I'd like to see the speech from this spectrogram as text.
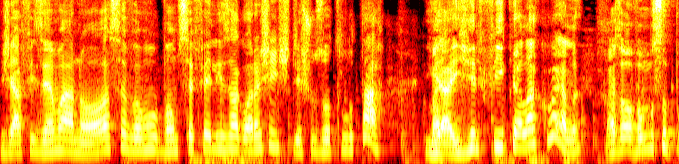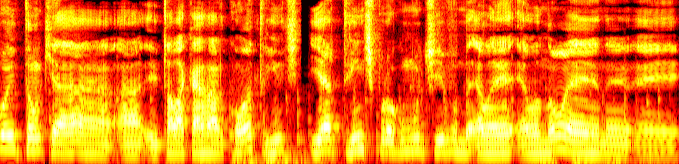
já fizemos a nossa, vamos, vamos ser felizes agora, gente, deixa os outros lutar. Mas- E aí ele fica lá com ela. mas ó, vamos supor então que a, a- ele tá lá casado com a Trinity e a Trinity, por algum motivo, ela, é, ela não é, né? é,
